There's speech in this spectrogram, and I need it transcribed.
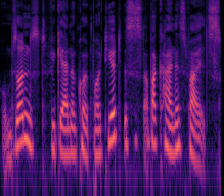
Umsonst, wie gerne kolportiert, ist es aber keinesfalls.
